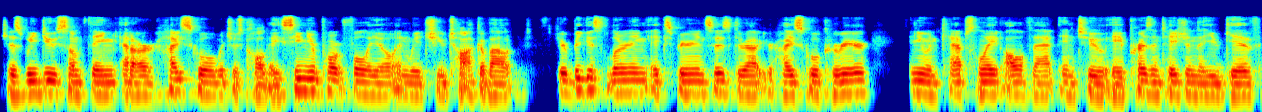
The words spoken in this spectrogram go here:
because we do something at our high school, which is called a senior portfolio, in which you talk about your biggest learning experiences throughout your high school career and you encapsulate all of that into a presentation that you give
